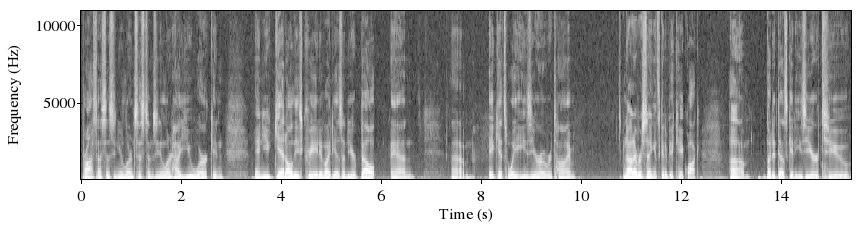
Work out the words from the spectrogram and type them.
processes and you learn systems and you learn how you work and and you get all these creative ideas under your belt and um, it gets way easier over time not ever saying it's going to be a cakewalk, um, but it does get easier to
